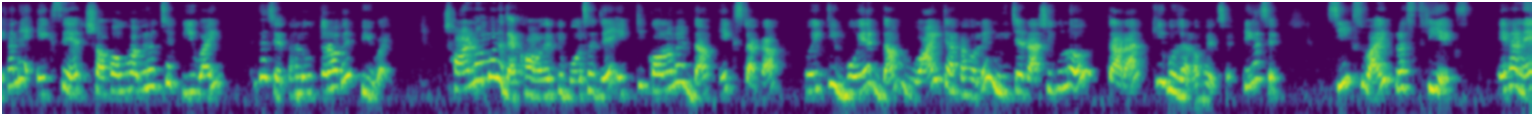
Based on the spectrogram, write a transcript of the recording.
এখানে এক্সের সহগ হবে হচ্ছে পি ওয়াই ঠিক আছে? তাহলে উত্তর হবে পি ওয়াই ছয় নম্বরে দেখো, আমাদেরকে বলছে যে একটি কলমের দাম এক্স টাকা ও একটি বইয়ের দাম ওয়াই টাকা হলে নিচের রাশিগুলো দ্বারা কি বোঝানো হয়েছে? ঠিক আছে? Six y plus three x এখানে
